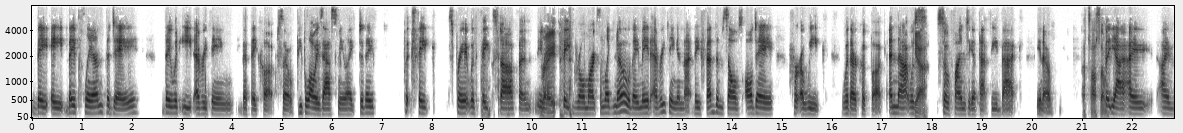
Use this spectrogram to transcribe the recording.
they ate. They planned the day they would eat everything that they cooked. So people always ask me, like, do they put fake spray it with fake stuff and you Right. know fake grill marks? I'm like, no, they made everything in that they fed themselves all day for a week with our cookbook, and that was Yeah. so fun to get that feedback. You know, that's awesome but yeah, I I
